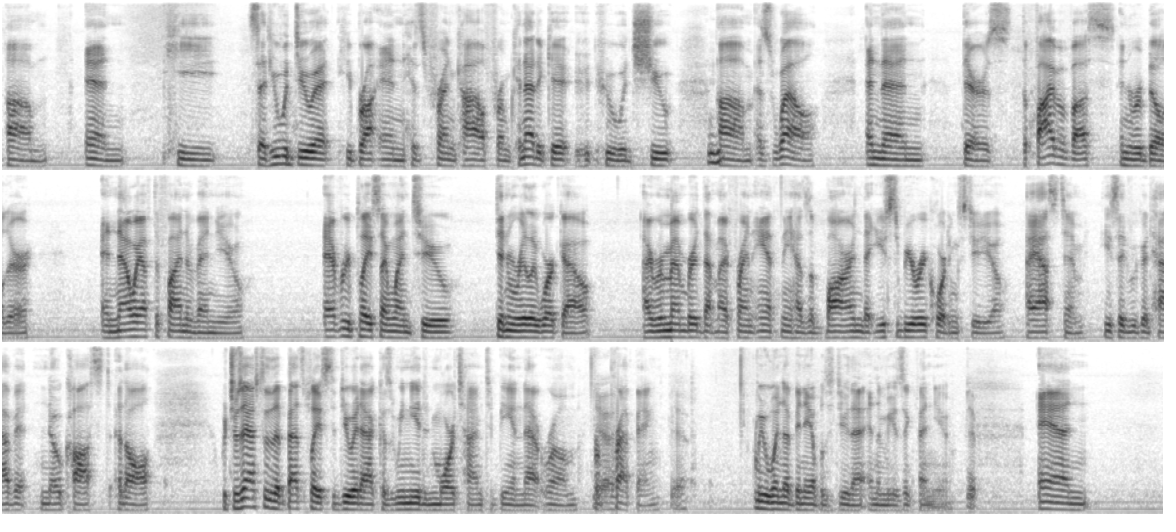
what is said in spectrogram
um, and he said he would do it. He brought in his friend Kyle from Connecticut, who, who would shoot Mm-hmm. um, as well. And then there's the five of us in Rebuilder, and now we have to find a venue. Every place I went to didn't really work out. I remembered that my friend Anthony has a barn that used to be a recording studio. I asked him. He said we could have it no cost at all, which was actually the best place to do it at because we needed more time to be in that room for Yeah. prepping. Yeah. We wouldn't have been able to do that in a music venue. Yep. And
